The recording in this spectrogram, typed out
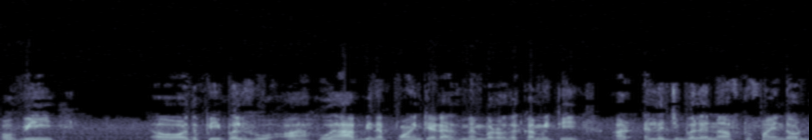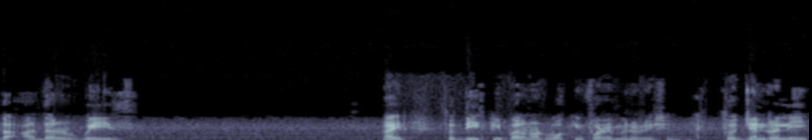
or we or the people who are who have been appointed as member of the committee are eligible enough to find out the other ways right? So these people are not working for remuneration. So generally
